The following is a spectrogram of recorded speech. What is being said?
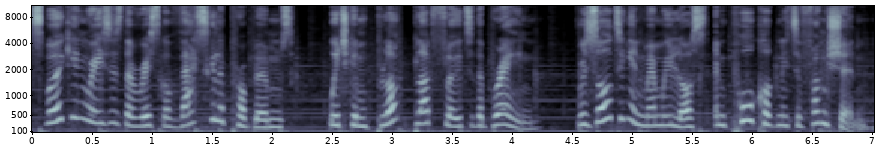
smoking raises the risk of vascular problems, which can block blood flow to the brain, resulting in memory loss and poor cognitive function.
